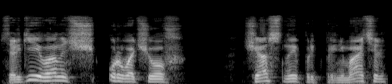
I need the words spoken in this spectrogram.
Сергей Иванович Урвачев, частный предприниматель,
